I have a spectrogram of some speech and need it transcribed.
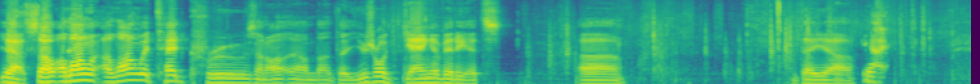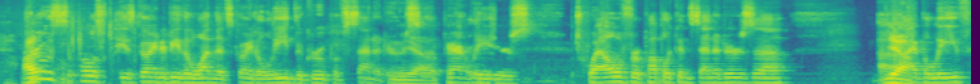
Yeah, so along along with Ted Cruz and all um, the, the usual gang of idiots, uh, they uh, Yeah. Cruz supposedly is going to be the one that's going to lead the group of senators. Yeah. Uh, apparently, there's 12 Republican senators, uh, uh, Yeah. I believe.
